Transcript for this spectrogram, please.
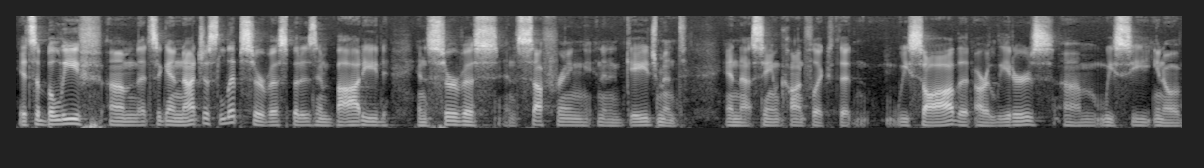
It's a belief um, that's, again, not just lip service, but is embodied in service and suffering and engagement in that same conflict that we saw that our leaders, um, we see, you know,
